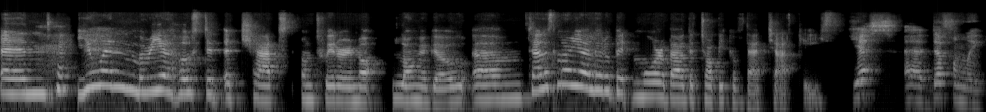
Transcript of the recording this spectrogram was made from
And you and Maria hosted a chat on Twitter not long ago. Um, tell us, Maria, a little bit more about the topic of that chat, please. Yes, uh, definitely.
